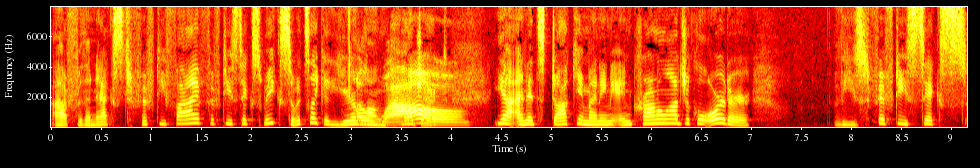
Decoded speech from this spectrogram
uh, for the next 55, 56 weeks. So it's like a year long oh, wow. project. Yeah, and it's documenting in chronological order these 56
